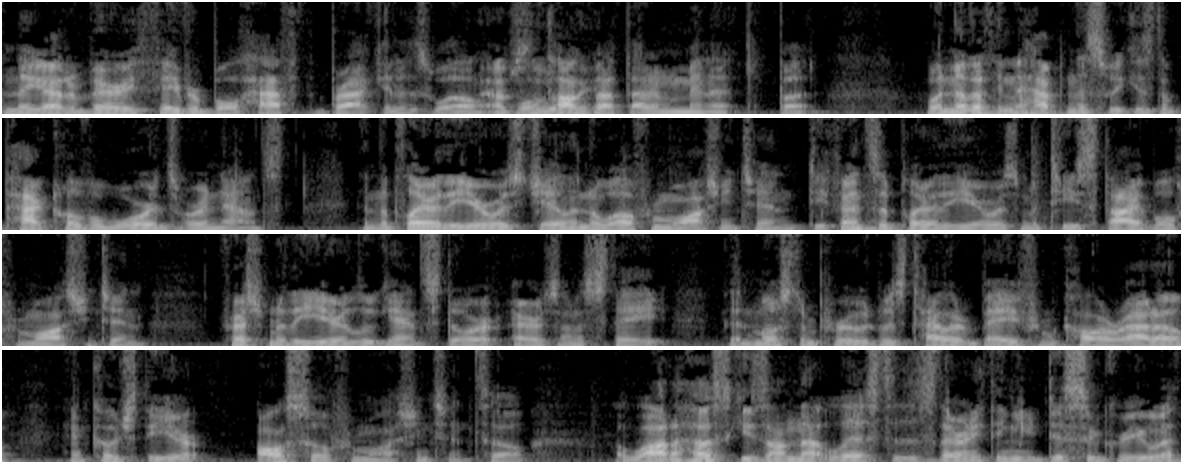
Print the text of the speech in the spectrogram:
And they got a very favorable half of the bracket as well. Absolutely. We'll talk about that in a minute. But well, another thing that happened this week is the Pac-12 awards were announced. And the Player of the Year was Jaylen Nowell from Washington. Defensive Player of the Year was Matisse Thybulle from Washington. Freshman of the Year, Luguentz Dort, Arizona State. Then Most Improved was Tyler Bey from Colorado. And Coach of the Year also from Washington. So a lot of Huskies on that list. Is there anything you disagree with?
